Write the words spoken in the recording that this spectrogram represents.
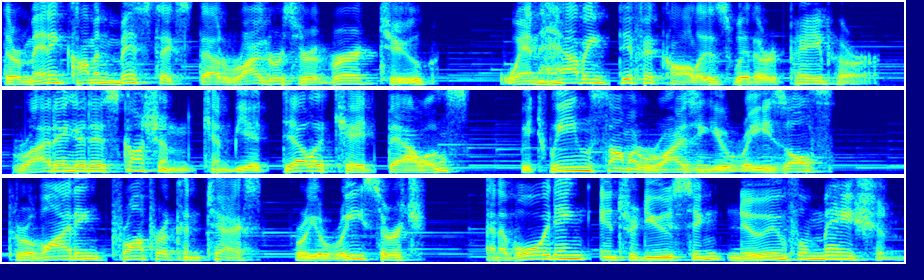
there are many common mistakes that writers revert to when having difficulties with their paper. Writing a discussion can be a delicate balance between summarizing your results, providing proper context for your research, and avoiding introducing new information.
